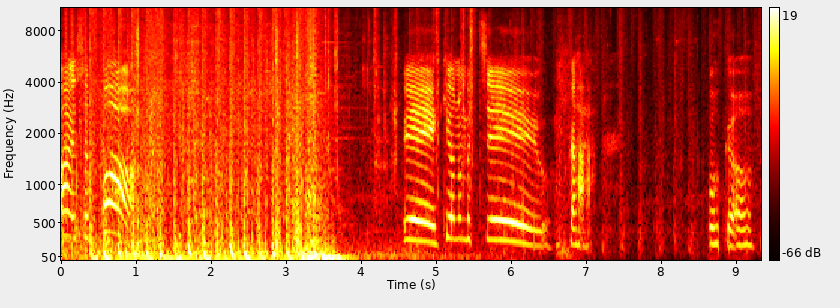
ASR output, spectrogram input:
Oh, it's a bot! Hey, kill number two! Fuck off.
